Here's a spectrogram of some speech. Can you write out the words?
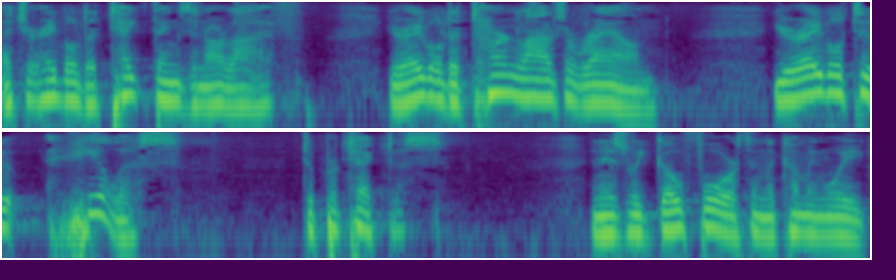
that you're able to take things in our life. You're able to turn lives around. You're able to heal us, to protect us. And as we go forth in the coming week,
